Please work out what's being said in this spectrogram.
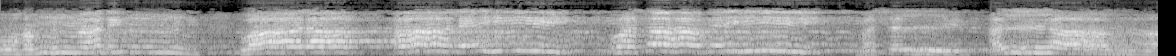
محمد وسلم اللہ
